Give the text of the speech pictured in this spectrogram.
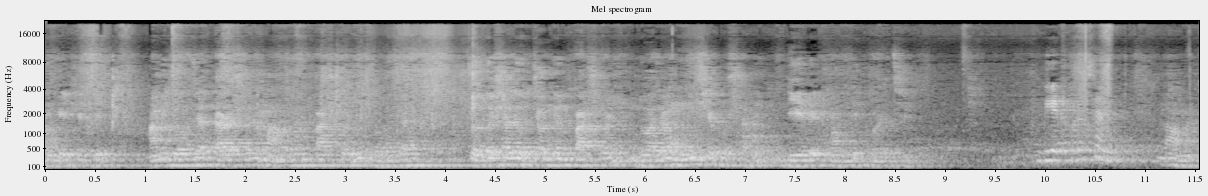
থেকে এসেছি। আমি দু হাজার তেরো সালে মাধ্যমিক পাশ করি দু হাজার চোদ্দ সালে উচ্চ মাধ্যমিক পাশ করি দু হাজার উনিশ একুশ সালে ডিএলএড কমপ্লিট করেছি। বিএড করেছেন? না ম্যাম।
